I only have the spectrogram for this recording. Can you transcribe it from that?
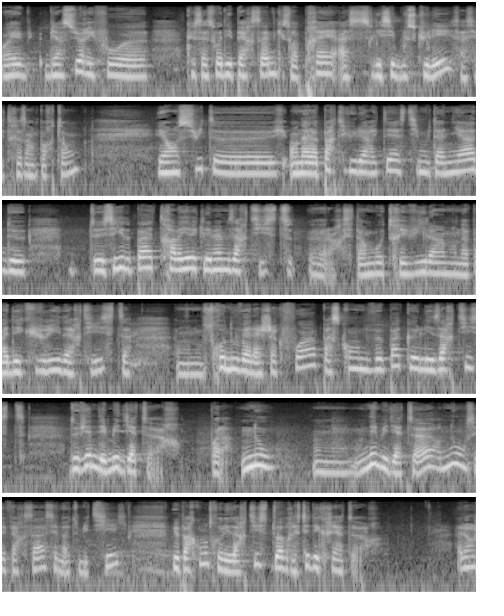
Oui, bien sûr, il faut euh, que ce soit des personnes qui soient prêtes à se laisser bousculer, ça c'est très important. Et ensuite, euh, on a la particularité à Stimultania de d'essayer de ne pas travailler avec les mêmes artistes. Euh, alors c'est un mot très vilain, mais on n'a pas d'écurie d'artistes. On se renouvelle à chaque fois parce qu'on ne veut pas que les artistes deviennent des médiateurs. Voilà, nous, on est médiateur, nous on sait faire ça, c'est notre métier, mais par contre les artistes doivent rester des créateurs. Alors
